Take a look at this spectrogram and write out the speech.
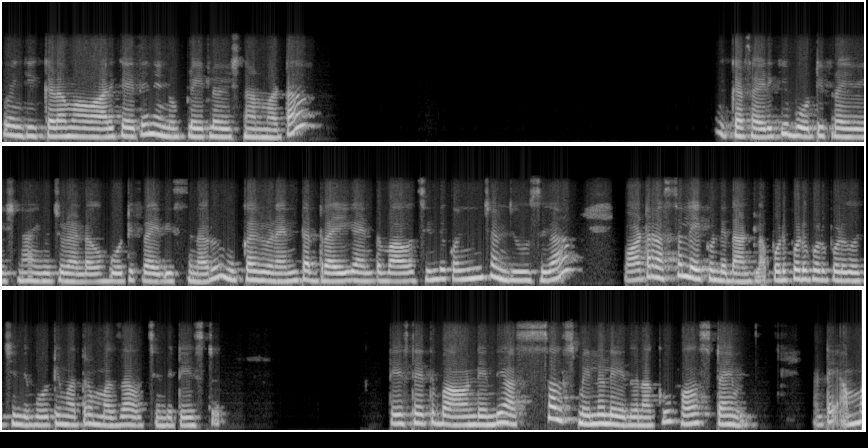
సో ఇంక ఇక్కడ మా వారికి అయితే నేను ప్లేట్లో వేసిన అనమాట ఇక్కడ సైడ్కి బోటి ఫ్రై వేసిన ఇవి చూడండి బోటి ఫ్రై తీస్తున్నారు. ముక్క చూడండి ఎంత డ్రైగా ఎంత బాగా వచ్చింది. కొంచెం జ్యూస్గా వాటర్ అస్సలు లేకుండే దాంట్లో. పొడి పొడి పొడి పొడి వచ్చింది. బోటి మాత్రం మజా వచ్చింది టేస్ట్ టేస్ట్ అయితే బాగుండింది. అస్సలు స్మెల్ లేదు నాకు ఫస్ట్ టైం అంటే అమ్మ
